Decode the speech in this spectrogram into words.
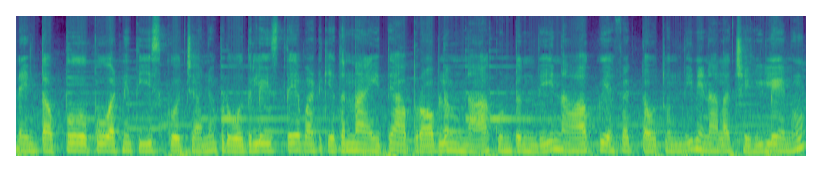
నేను తప్పు ఒప్పు వాటిని తీసుకొచ్చాను. ఇప్పుడు వదిలేస్తే వాటికి ఏదన్నా అయితే ఆ ప్రాబ్లం నాకు ఉంటుంది నాకు ఎఫెక్ట్ అవుతుంది నేను అలా చేయలేను.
